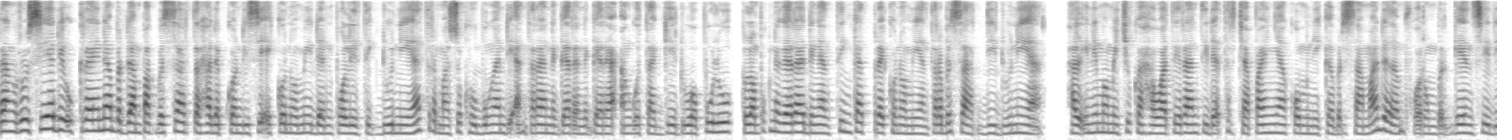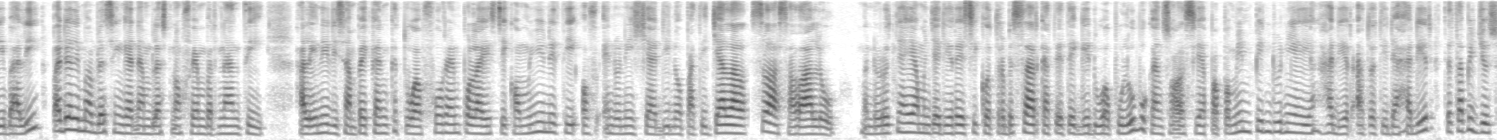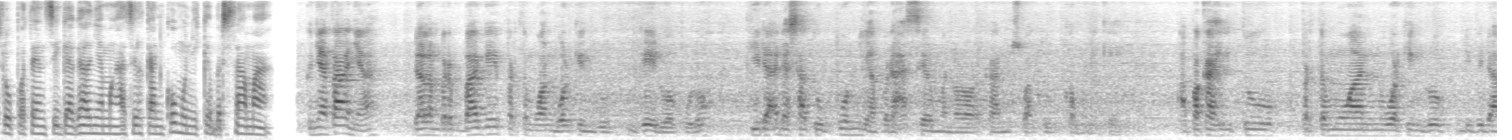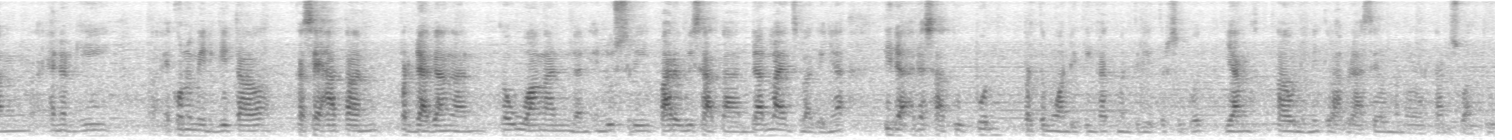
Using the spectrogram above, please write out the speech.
Perang Rusia di Ukraina berdampak besar terhadap kondisi ekonomi dan politik dunia, termasuk hubungan di antara negara-negara anggota G20, kelompok negara dengan tingkat perekonomian terbesar di dunia. Hal ini memicu kekhawatiran tidak tercapainya komunika bersama dalam forum bergensi di Bali pada 15 hingga 16 November nanti. Hal ini disampaikan Ketua Foreign Policy Community of Indonesia Dino Patijalal selasa lalu. Menurutnya yang menjadi resiko terbesar KTT G20 bukan soal siapa pemimpin dunia yang hadir atau tidak hadir, tetapi justru potensi gagalnya menghasilkan komunike bersama. Kenyataannya, dalam berbagai pertemuan working group G20, tidak ada satupun yang berhasil menelurkan suatu komunike. Apakah itu pertemuan working group di bidang energi, ekonomi digital, kesehatan, perdagangan, keuangan dan industri, pariwisata, dan lain sebagainya, tidak ada satupun pertemuan di tingkat menteri tersebut yang tahun ini telah berhasil menelurkan suatu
